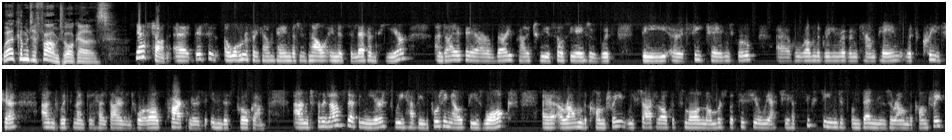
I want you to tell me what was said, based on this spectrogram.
Welcome to Farm Talk, Alice. Yes, John. Uh, this is a wonderful campaign that is now in its 11th year, and IFA are very proud to be associated with the uh, See Change Group, uh, who run the Green Ribbon campaign, with Coillte and with Mental Health Ireland, who are all partners in this programme. And for the last seven years, we have been putting out these walks uh, around the country. We started off with small numbers, but this year we actually have 16 different venues around the country,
